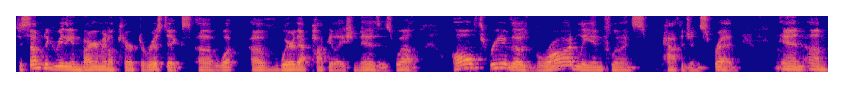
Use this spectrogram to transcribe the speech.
to some degree, the environmental characteristics of what of where that population is as well. All three of those broadly influence pathogen spread. And um,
